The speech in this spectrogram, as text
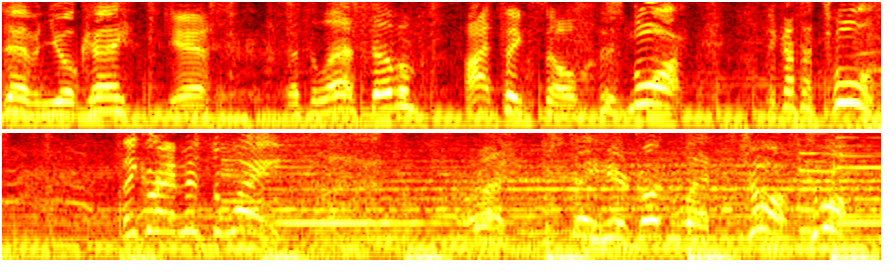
Mr. Devon, you okay? Yes, That the last of them? I think so. There's more. They got the tools. They grabbed Mr. Wade. All right, you stay here, guard the wagons. Charles, come on!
